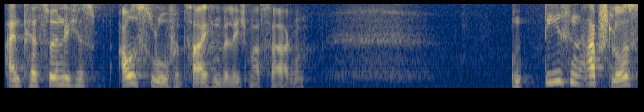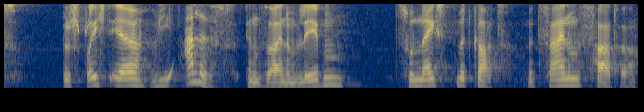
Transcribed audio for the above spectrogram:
ein persönliches Ausrufezeichen, will ich mal sagen. Und diesen Abschluss bespricht er wie alles in seinem Leben zunächst mit Gott, mit seinem Vater.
